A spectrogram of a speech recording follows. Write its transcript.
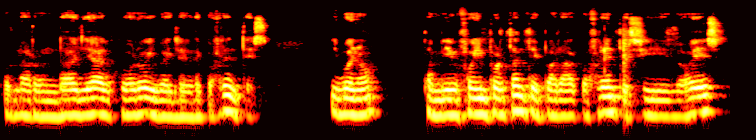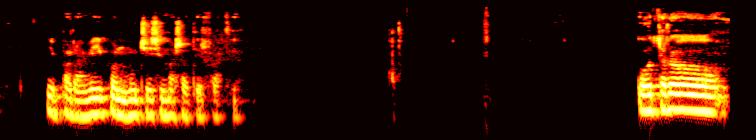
por la rondalla, el coro y bailes de Cofrentes. Y bueno, también fue importante para Cofrentes, si lo es, y para mí con muchísima satisfacción. Otro,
